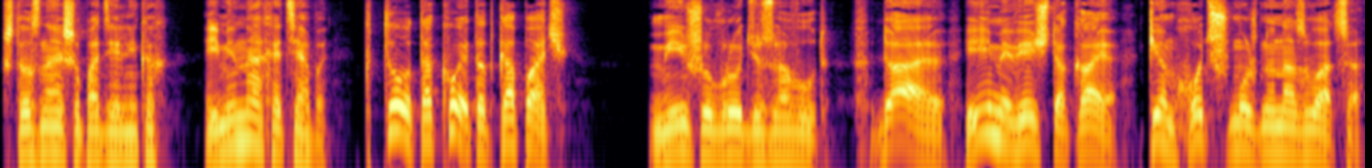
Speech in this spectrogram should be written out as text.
«Что знаешь о подельниках? Имена хотя бы. Кто такой этот копач?» «Мишу вроде зовут. Да, имя вещь такая. Кем хочешь можно назваться.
